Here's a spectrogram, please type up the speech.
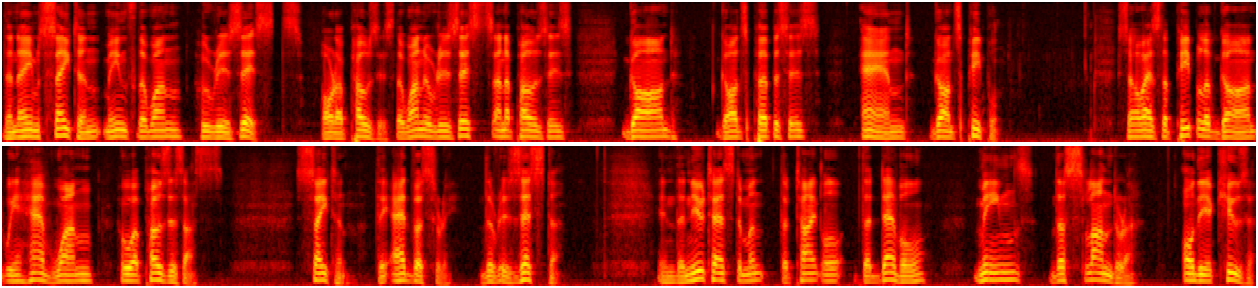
The name Satan means the one who resists or opposes, the one who resists and opposes God, God's purposes, and God's people. So, as the people of God, we have one who opposes us Satan, the adversary, the resistor. In the New Testament, the title the devil means the slanderer or the accuser.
